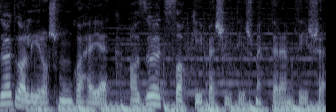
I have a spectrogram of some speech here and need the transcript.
Zöld galléros munkahelyek, a zöld szakképesítés megteremtése.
